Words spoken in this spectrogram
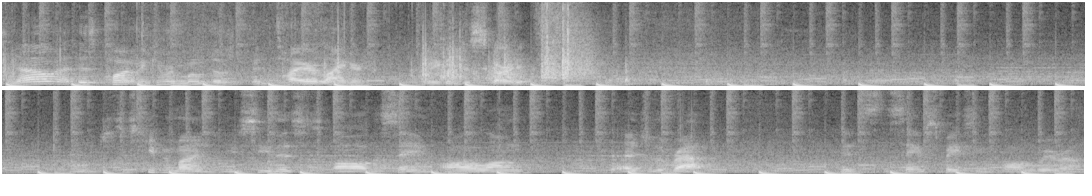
so now at this point we can remove the entire liner and we can discard it. And just keep in mind, you see this is all the same all along edge of the wrap. It's the same spacing all the way around.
